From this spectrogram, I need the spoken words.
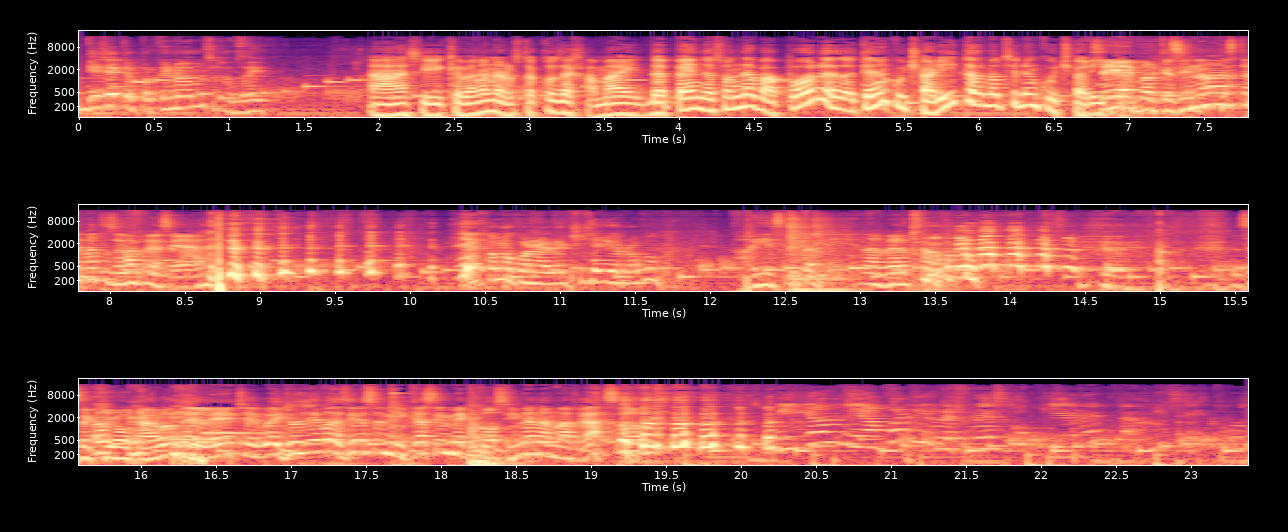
Dice que por qué no vamos a Jamaica. Ah, sí, que vengan a los tacos de Jamai. Depende, ¿son de vapor? ¿Tienen cucharita o no tienen cucharita? Sí, porque si no, este vato se va a fresear. Es como con la leche sello rojo. Ay, es que también, Alberto. Se equivocaron de leche, güey. Yo llego a decir eso en mi casa y me cocinan a madrazos. Niños, ni agua ni refresco quieren, también secos.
